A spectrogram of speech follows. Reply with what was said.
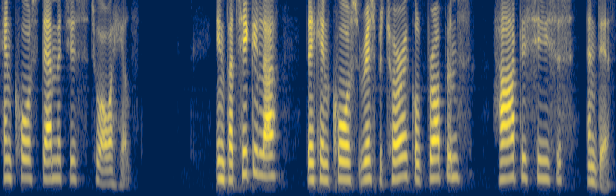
can cause damages to our health. In particular, they can cause respiratory problems, heart diseases, and death.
